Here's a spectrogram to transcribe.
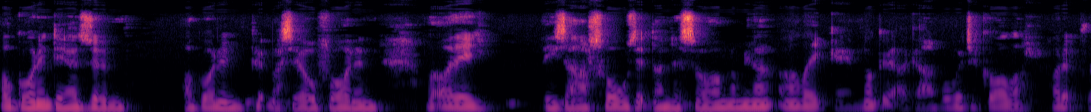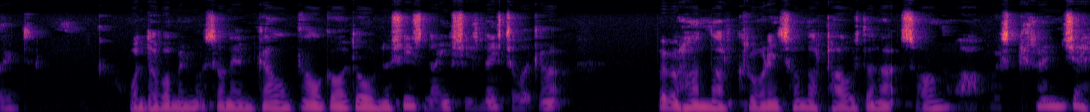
I'll go on and do a Zoom. I'll go on and put myself on and look at these these arseholes that done the song. I mean, I, I like um, not get a garble. What'd you call her? How it played Wonder Woman. What's her name? Gal Gal Gadot. No, she's nice. She's nice to look at. Her and her cronies, and her pals done that song, oh, it was cringy.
